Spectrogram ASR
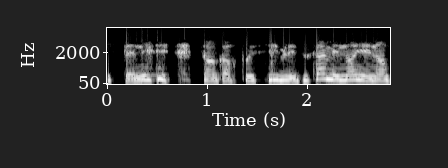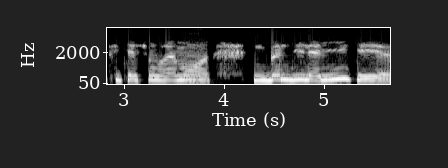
si cette année c'est encore possible et tout ça. Mais non, il y a une implication vraiment, euh, une bonne dynamique et euh,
